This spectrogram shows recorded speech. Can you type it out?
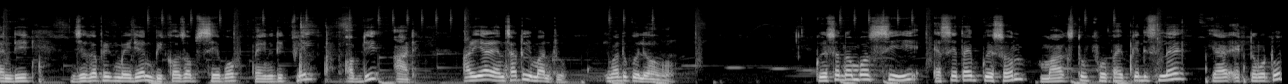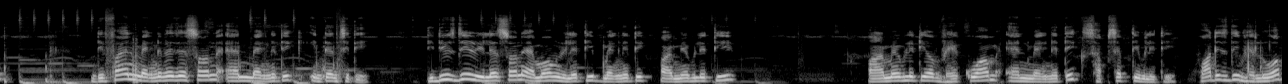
and the geographic meridian because of shape of magnetic field of the earth আৰু ইয়াৰ এনচাৰটো ইমানটো ইমানটো কৰিলে হ'ব। Question number C S a type question মাৰ্কছটো ফ'ৰ ফাইভকৈ দিছিলে ইয়াৰ এক নম্বৰটোত define magnetization and magnetic intensity deduce the relation among relative magnetic permeability permeability of vacuum and magnetic susceptibility what is the value of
